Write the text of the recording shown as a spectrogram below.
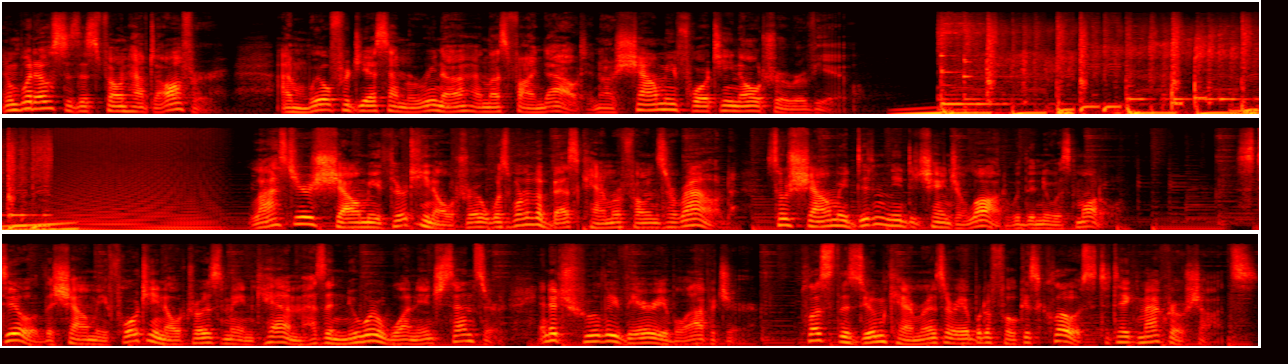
and what else does this phone have to offer? I'm Will for GSM Arena, and let's find out in our Xiaomi 14 Ultra review. Last year's Xiaomi 13 Ultra was one of the best camera phones around, so Xiaomi didn't need to change a lot with the newest model. Still, the Xiaomi 14 Ultra's main cam has a newer 1-inch sensor and a truly variable aperture. Plus, the zoom cameras are able to focus close to take macro shots.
